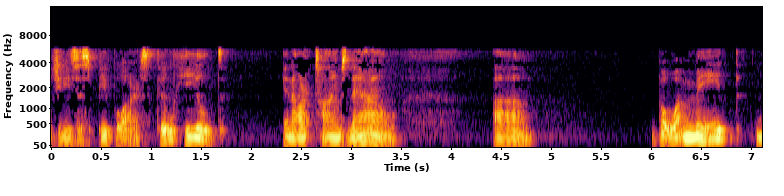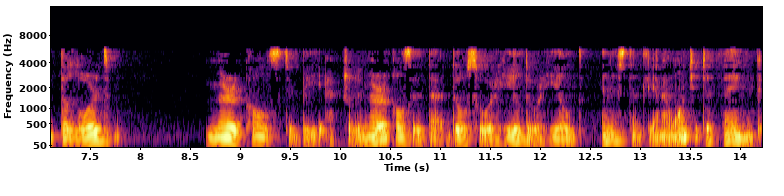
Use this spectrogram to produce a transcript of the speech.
Jesus. People are still healed in our times now. Uh, but what made the Lord's miracles to be actually miracles is that those who were healed were healed instantly. And I want you to think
